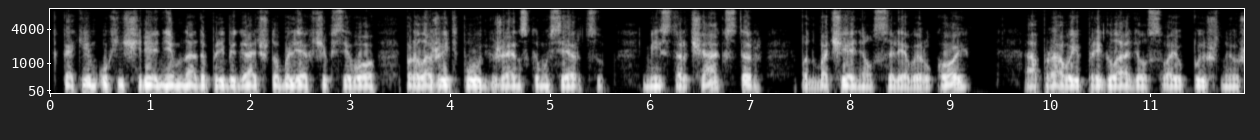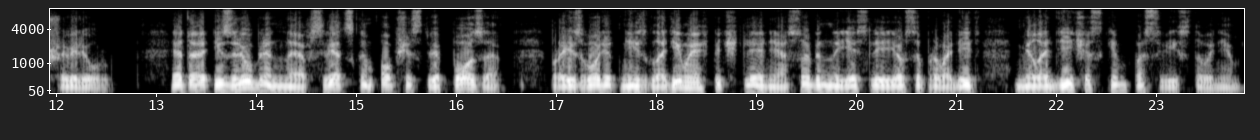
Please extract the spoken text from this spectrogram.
к каким ухищрениям надо прибегать, чтобы легче всего проложить путь к женскому сердцу, мистер Чакстер подбоченился левой рукой, а правой пригладил свою пышную шевелюру. Эта излюбленная в светском обществе поза производит неизгладимое впечатление, особенно если ее сопроводить мелодическим посвистыванием.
